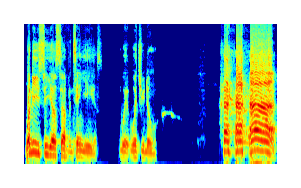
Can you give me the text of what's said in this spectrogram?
what do you see yourself in ten years with what you're doing? I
